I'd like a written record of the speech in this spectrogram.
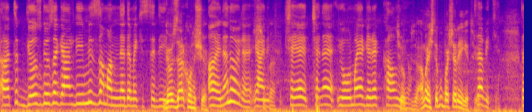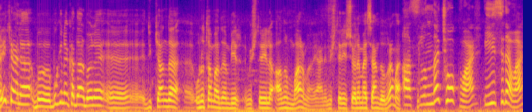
artık göz göze geldiğimiz zaman ne demek istediğini. Gözler konuşuyor. Aynen öyle. Yani Süper. şeye çene yoğurmaya gerek kalmıyor. Çok güzel. Ama işte bu başarıyı getiriyor. Tabii ki. Tabii ki. Pekala bu bugüne kadar böyle e, dükkanda e, unutamadığın bir müşteriyle anın var mı? Yani müşteriyi söylemesen de olur ama Aslında çok var. İyisi de var.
